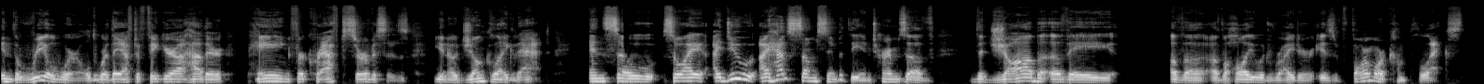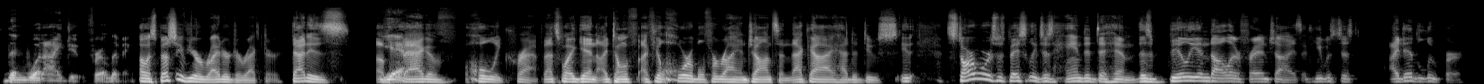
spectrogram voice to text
in the real world where they have to figure out how they're paying for craft services, you know, junk like that. And so so I I do I have some sympathy in terms of the job of a of a of a Hollywood writer is far more complex than what I do for a living. Oh, especially if you're a writer director. That is a yeah. bag of holy crap. That's why again, I don't I feel horrible for Rian Johnson. That guy had to do Star Wars was basically just handed to him, this billion dollar franchise and he was just I did Looper.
